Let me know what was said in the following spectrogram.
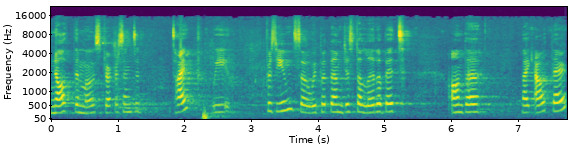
not the most represented type, we presume. So we put them just a little bit on the, like, out there.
